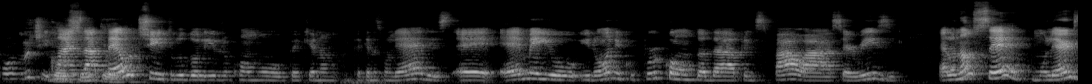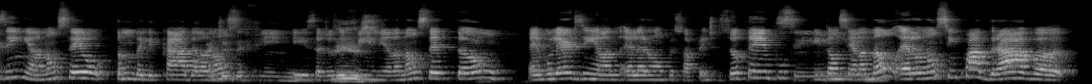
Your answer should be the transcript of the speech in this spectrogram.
por do título. Mas até o título do livro, como Pequena, Pequenas Mulheres, é, é meio irônico por conta da principal, a Cerise, ela não ser mulherzinha, ela não ser tão delicada, ela A não Josephine. Isso, a Josephine, Isso. ela não ser tão é, mulherzinha, ela, ela era uma pessoa à frente do seu tempo. Sim. Então, assim, ela não, ela não se enquadrava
